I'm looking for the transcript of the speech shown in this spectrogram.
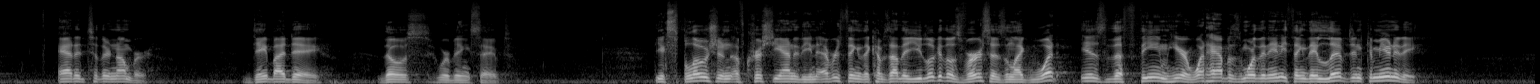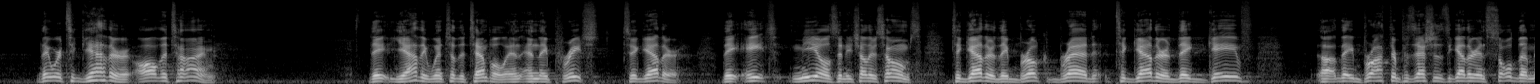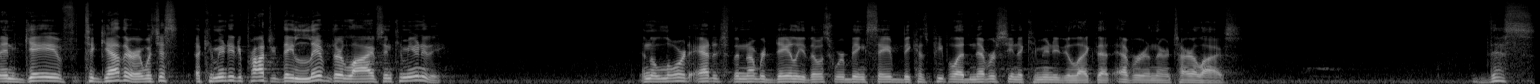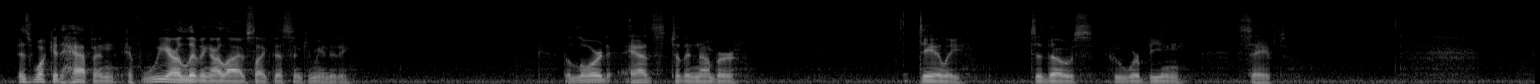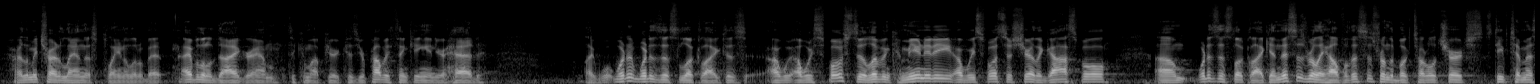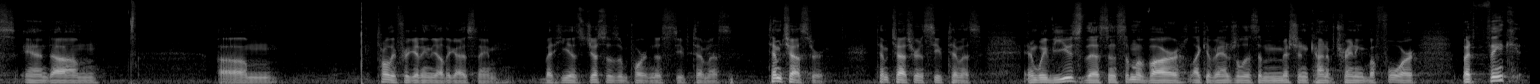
added to their number, day by day, those who were being saved the explosion of Christianity and everything that comes out there. You look at those verses and, like, what is the theme here? What happens more than anything? They lived in community, they were together all the time. They, yeah, they went to the temple and, and they preached together. They ate meals in each other's homes together. They broke bread together. They gave, uh, they brought their possessions together and sold them and gave together. It was just a community project. They lived their lives in community. And the Lord added to the number daily those who were being saved because people had never seen a community like that ever in their entire lives. This is what could happen if we are living our lives like this in community. The Lord adds to the number daily to those who were being saved. All right, let me try to land this plane a little bit. I have a little diagram to come up here because you're probably thinking in your head, like, what, what does this look like? Does, are, we, are we supposed to live in community? Are we supposed to share the gospel? Um, what does this look like? And this is really helpful. This is from the book Total Church, Steve Timmis, and um, um, totally forgetting the other guy's name, but he is just as important as Steve Timmis. Tim Chester. Tim Chester and Steve Timmis. And we've used this in some of our like evangelism mission kind of training before. But think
